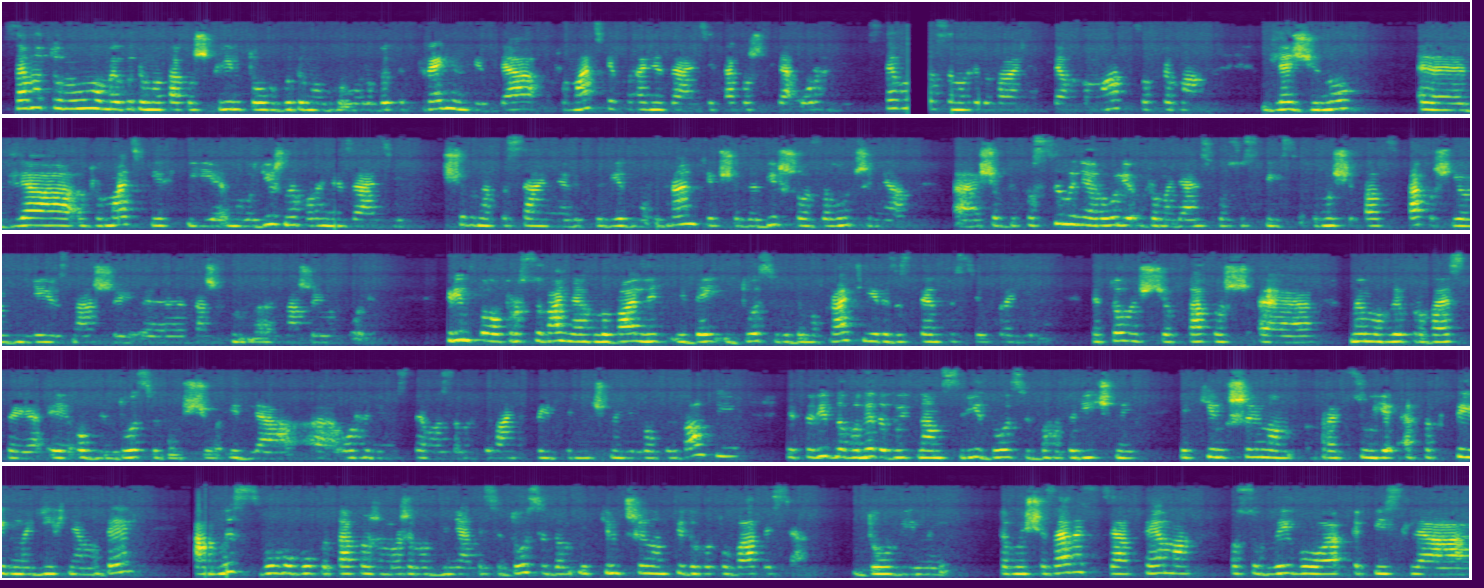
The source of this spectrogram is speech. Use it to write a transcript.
Саме тому ми будемо також, крім того, будемо робити тренінги для громадських організацій, також для органів місцевого самоврядування, для громад, зокрема для жінок, е, для громадських і молодіжних організацій щодо написання відповідно і грантів щодо більшого залучення, е, щодо посилення ролі громадянського суспільства, тому що також є однією з нашої е, нашої метою. Крім того, просування глобальних ідей і досвіду демократії і резистентності України для того, щоб також е, ми могли провести е, обмін досвідом, що і для е, органів місцевого самоврядування країн Північної Європи і Балтії. Відповідно, вони дадуть нам свій досвід багаторічний, яким чином працює ефективно їхня модель. А ми з свого боку також можемо обмінятися досвідом, яким чином підготуватися до війни, тому що зараз ця тема, особливо після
